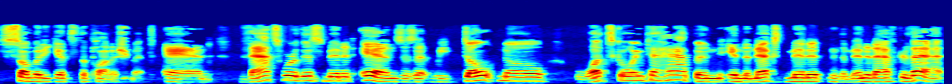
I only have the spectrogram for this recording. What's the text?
somebody gets the punishment. And that's where this minute ends is that we don't know what's going to happen in the next minute and the minute after that.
